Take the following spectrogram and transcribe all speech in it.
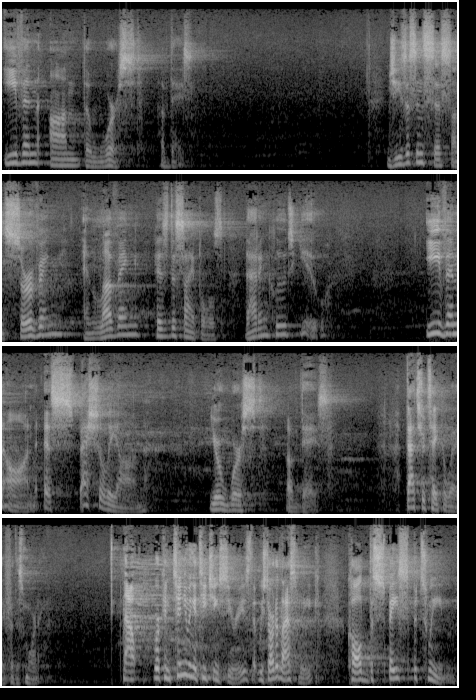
even on the worst of days. Jesus insists on serving and loving his disciples. That includes you. Even on, especially on, your worst of days. That's your takeaway for this morning. Now, we're continuing a teaching series that we started last week called The Space Between,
